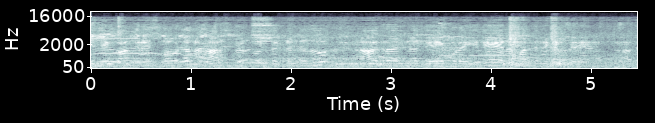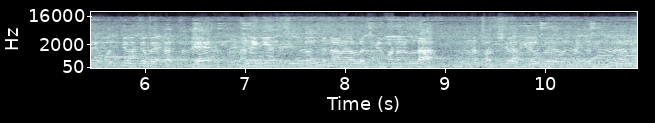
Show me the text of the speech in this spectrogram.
ಇಲ್ಲಿ ಕಾಂಗ್ರೆಸ್ ಬಾವುಟನ ಹಾರಿಸ್ಬೇಕು ಅಂತಕ್ಕಂಥದ್ದು ನಾಗರಾಜ್ನ ಧ್ಯೇಯ ಕೂಡ ಇದೆ ಅನ್ನೋ ಮಾತ್ರ ಹೇಳ್ತೇನೆ. ಆದರೆ ಒಂದು ತಿಳ್ಕೋಬೇಕಾಗ್ತದೆ ನನಗೇನು ಸಿಕ್ತು ಅಂತ ನಾನು ಆಲೋಚನೆ ಮಾಡೋಲ್ಲ ನನ್ನ ಪಕ್ಷ ಗೆಲ್ಲಬೇಕು ಅಂತಕ್ಕಂಥದ್ದು ನಾನು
